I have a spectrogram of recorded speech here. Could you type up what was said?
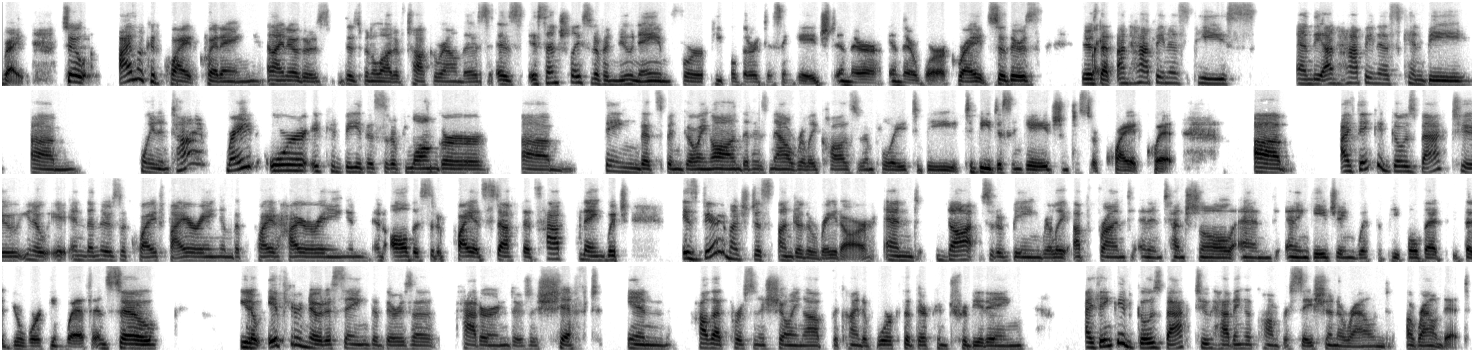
right. So i look at quiet quitting and i know there's there's been a lot of talk around this as essentially sort of a new name for people that are disengaged in their in their work right? So there's there's right. that unhappiness piece and the unhappiness can be um, point in time right? Or it could be this sort of longer um, thing that's been going on that has now really caused an employee to be to be disengaged and to sort of quiet quit. Um, i think it goes back to you know it, and then there's the quiet firing and the quiet hiring and, and all this sort of quiet stuff that's happening which is very much just under the radar and not sort of being really upfront and intentional and and engaging with the people that that you're working with. And so you know if you're noticing that there's a pattern there's a shift in how that person is showing up the kind of work that they're contributing i think it goes back to having a conversation around around it.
